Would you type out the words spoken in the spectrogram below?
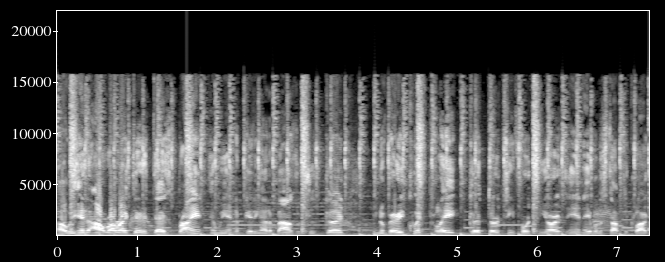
uh, we hit an out route right there to Dez Bryant, and we end up getting out of bounds, which is good. You know, very quick play, good 13, 14 yards, and able to stop the clock.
